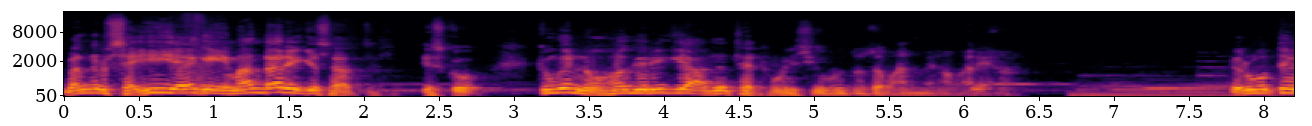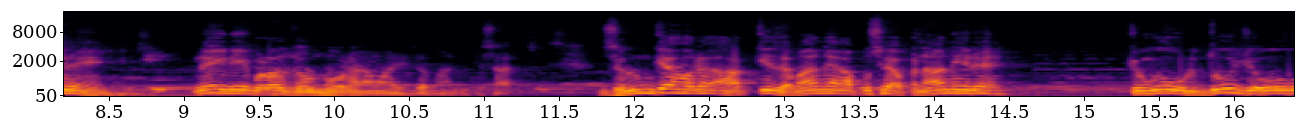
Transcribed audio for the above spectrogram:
مطلب صحیح ہے کہ ایمانداری کے ساتھ اس کو کیونکہ نوحہ گری کی عادت ہے تھوڑی سی اردو زبان میں ہمارے ہاں۔ کہ روتے رہے ہیں۔ جی۔ نہیں نہیں بڑا ظلم ہو رہا ہے ہماری زبان کے ساتھ۔ جی ظلم کیا ہو رہا ہے؟ آپ کی زبان ہے آپ اسے اپنا نہیں رہے۔ کیونکہ اردو جو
